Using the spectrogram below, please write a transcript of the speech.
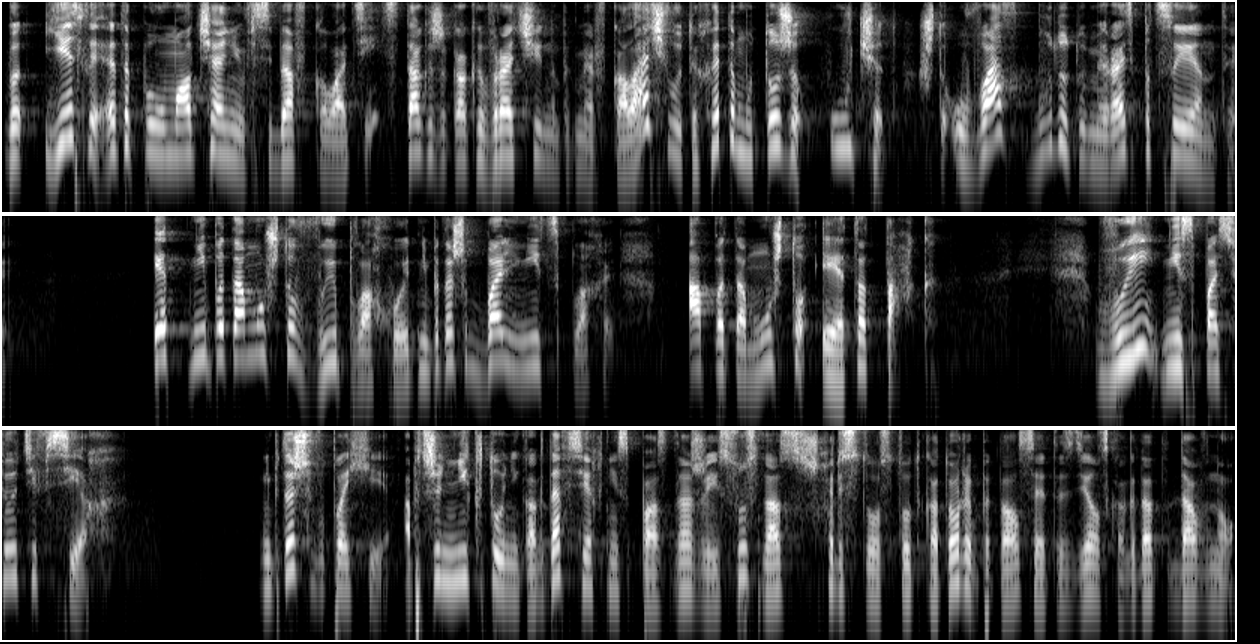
вот если это по умолчанию в себя вколотить, так же, как и врачи, например, вколачивают, их этому тоже учат, что у вас будут умирать пациенты. Это не потому, что вы плохой, это не потому, что больница плохая, а потому, что это так. Вы не спасете всех. Не потому, что вы плохие, а потому что никто никогда всех не спас. Даже Иисус наш Христос, тот, который пытался это сделать когда-то давно.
